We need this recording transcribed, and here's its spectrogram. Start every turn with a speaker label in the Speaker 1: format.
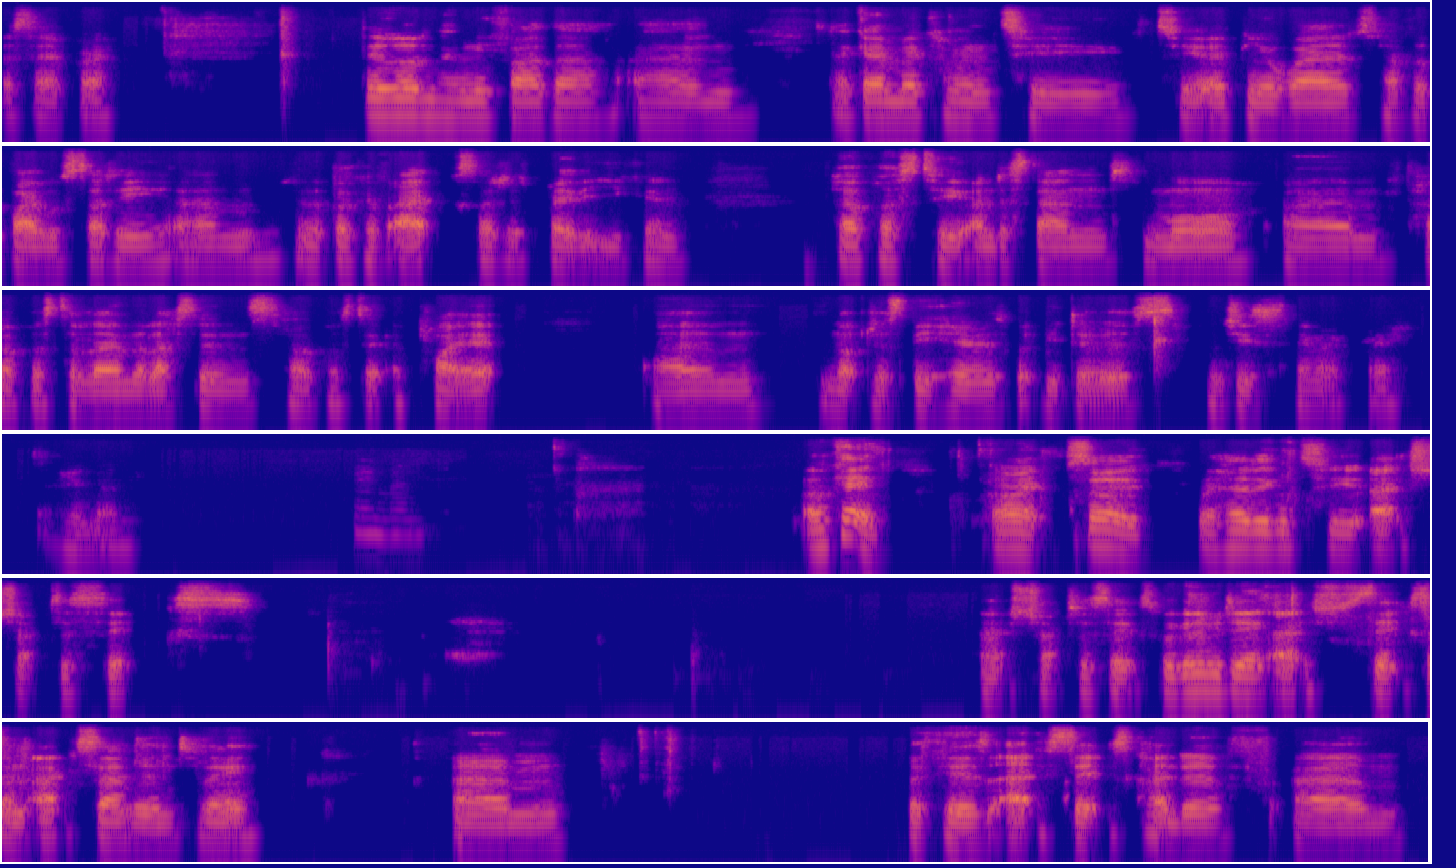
Speaker 1: Let's say a prayer. Dear Lord and Heavenly Father, um, again we're coming to to open your word, have the Bible study um, in the book of Acts. I just pray that you can help us to understand more, um, help us to learn the lessons, help us to apply it, um, not just be hearers but be doers. In Jesus' name I pray. Amen.
Speaker 2: Amen.
Speaker 1: Okay, all right, so we're heading to Acts chapter 6. Acts chapter 6. We're going to be doing Acts 6 and Acts 7 today. Um, because Act 6 kind of um,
